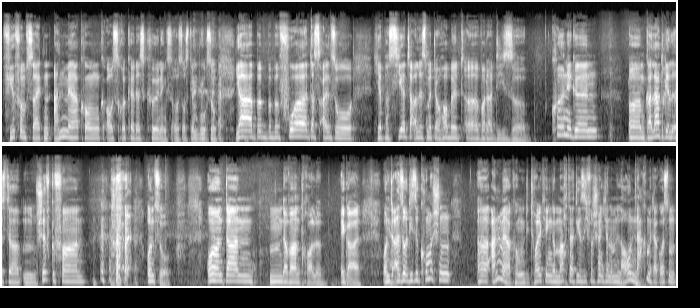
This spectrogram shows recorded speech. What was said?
vier, fünf Seiten Anmerkung aus Rückkehr des Königs, aus, aus dem Buch. So, ja, be be bevor das also hier passierte, alles mit der Hobbit, äh, war da diese Königin. Ähm, Galadriel ist da ein hm, Schiff gefahren und so. Und dann, hm, da waren Trolle. Egal. Und ja. also diese komischen äh, Anmerkungen, die Tolkien gemacht hat, die er sich wahrscheinlich an einem lauen Nachmittag aus dem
